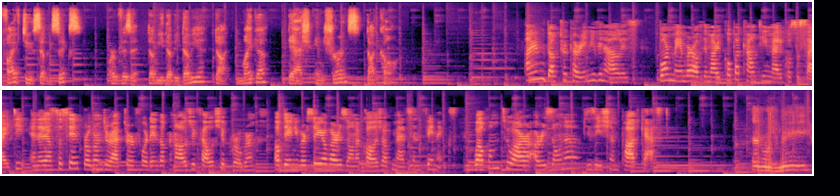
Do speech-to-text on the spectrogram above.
5276 or visit www.mica-insurance.com. I am Dr. Karini Vinales board member of the Maricopa County Medical Society and an associate program director for the Endocrinology Fellowship Program of the University of Arizona College of Medicine, Phoenix. Welcome to our Arizona Physician Podcast. It was me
